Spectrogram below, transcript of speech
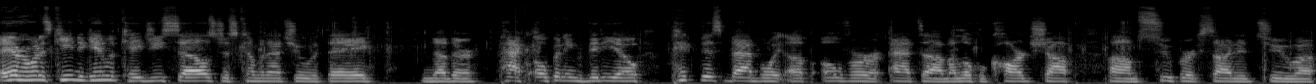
Hey everyone, it's Keaton again with KG Sells, just coming at you with a another pack opening video. Pick this bad boy up over at uh, my local card shop. Um, super excited to uh,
